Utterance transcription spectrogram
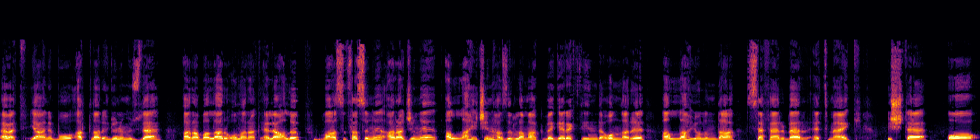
Evet yani bu atları günümüzde arabalar olarak ele alıp vasıtasını, aracını Allah için hazırlamak ve gerektiğinde onları Allah yolunda seferber etmek. İşte o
